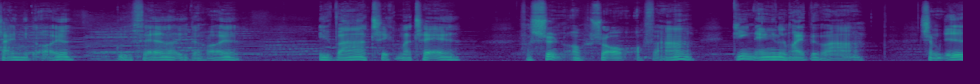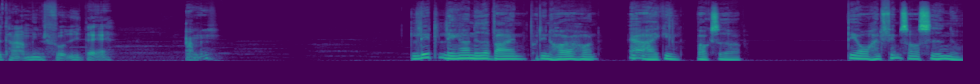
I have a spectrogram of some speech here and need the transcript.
Sig mit øje, Gud fader i det høje, i varetægt mig tage, for synd og sorg og fare, din engel mig bevare, som ledet har min fod i dag. Amen. Lidt længere ned ad vejen på din højre hånd er Ejgil vokset op. Det er over 90 år siden nu.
